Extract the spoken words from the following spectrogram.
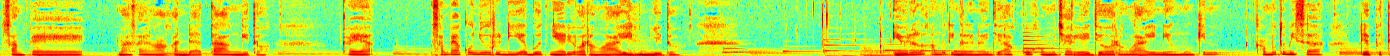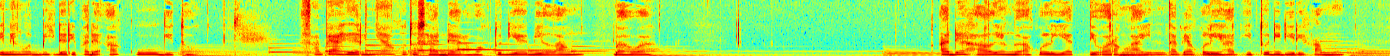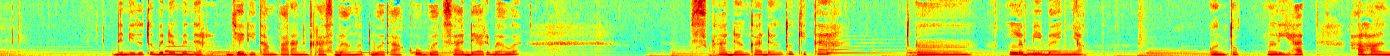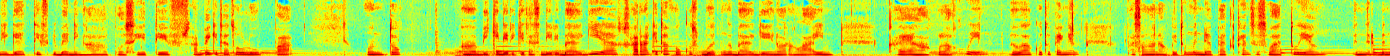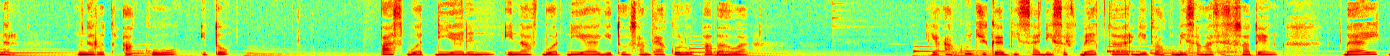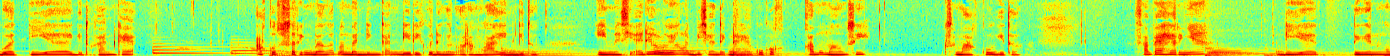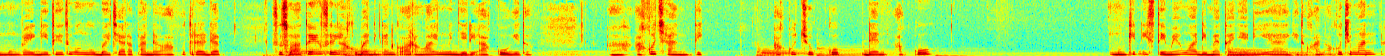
sampai masa yang akan datang gitu? Kayak sampai aku nyuruh dia buat nyari orang lain gitu. Ya udahlah kamu tinggalin aja aku kamu cari aja orang lain yang mungkin kamu tuh bisa dapetin yang lebih daripada aku gitu Sampai akhirnya aku tuh sadar waktu dia bilang bahwa ada hal yang gak aku lihat di orang lain tapi aku lihat itu di diri kamu. Dan itu tuh bener-bener jadi tamparan keras banget buat aku buat sadar bahwa kadang-kadang tuh kita uh, lebih banyak untuk melihat hal-hal negatif dibanding hal-hal positif sampai kita tuh lupa untuk uh, bikin diri kita sendiri bahagia karena kita fokus buat ngebahagiain orang lain. Kayak yang aku lakuin bahwa aku tuh pengen pasangan aku itu mendapatkan sesuatu yang bener-bener menurut aku itu pas buat dia dan enough buat dia gitu. Sampai aku lupa bahwa ya aku juga bisa deserve better gitu. Aku bisa ngasih sesuatu yang baik buat dia gitu kan. Kayak aku tuh sering banget membandingkan diriku dengan orang lain gitu ih masih ada loh yang lebih cantik dari aku kok kamu mau sih sama aku? Gitu. Sampai akhirnya dia dengan ngomong kayak gitu itu mengubah cara pandang aku terhadap sesuatu yang sering aku bandingkan ke orang lain menjadi aku gitu. Uh, aku cantik aku cukup dan aku mungkin istimewa di matanya dia gitu kan. Aku cuman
